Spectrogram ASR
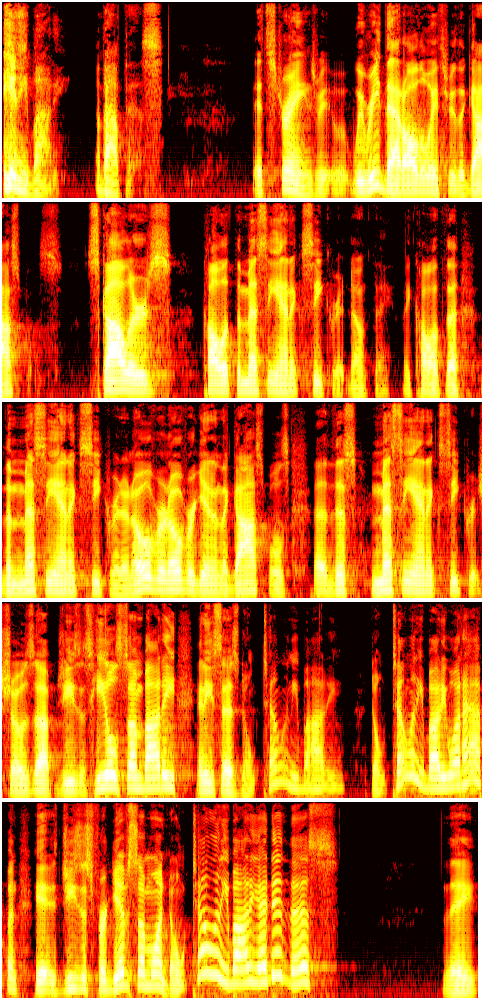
anybody about this. It's strange. We, we read that all the way through the Gospels. Scholars call it the messianic secret, don't they? They call it the, the messianic secret. And over and over again in the Gospels, uh, this messianic secret shows up. Jesus heals somebody, and he says, Don't tell anybody. Don't tell anybody what happened. If Jesus forgives someone. Don't tell anybody I did this. They,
